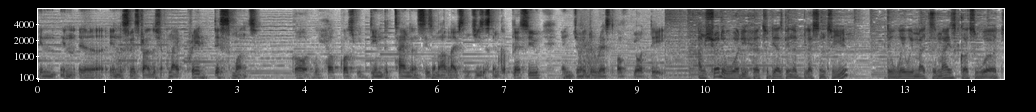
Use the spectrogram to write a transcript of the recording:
in in uh, in the Smith translation and I pray this month God will help us redeem the times and seasons of our lives in Jesus' name. God bless you. Enjoy the rest of your day. I'm sure the word you heard today has been a blessing to you. The way we maximize God's word,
